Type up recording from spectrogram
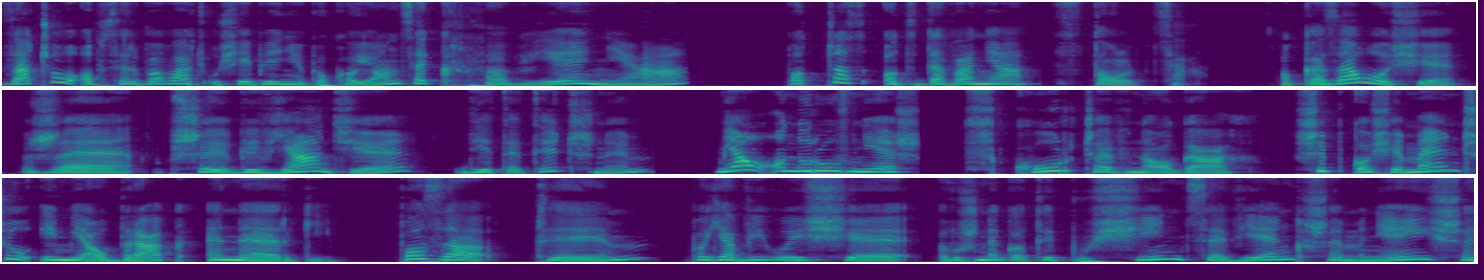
Zaczął obserwować u siebie niepokojące krwawienia podczas oddawania stolca. Okazało się, że przy wywiadzie dietetycznym miał on również skurcze w nogach, szybko się męczył i miał brak energii. Poza tym pojawiły się różnego typu sińce, większe, mniejsze,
